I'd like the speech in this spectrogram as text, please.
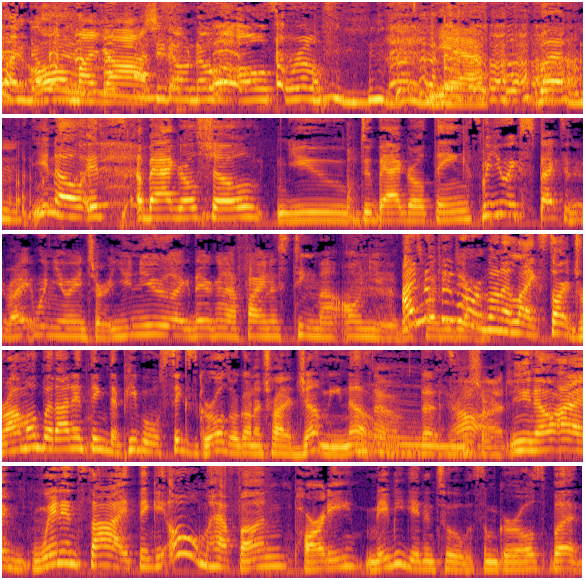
Like, oh my god. She don't know her own scrim. Yeah, but you know, it's a bad girl show. You do bad girl things. But you expected it, right? When you enter, you knew like they're gonna find a stigma on you. I That's knew people were going to like start drama, but I didn't think that people, six girls, were going to try to jump me. No, No, that's for sure. You know, I went inside thinking, oh, I'm gonna have fun, party, maybe get into it with some girls, but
